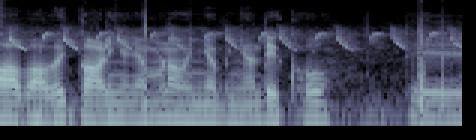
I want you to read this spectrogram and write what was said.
ਵਾਹ ਵਾਹ ਬਈ ਕਾਲੀਆਂ ਜਾਮਣਾ ਹੋਈਆਂ ਪਈਆਂ ਦੇਖੋ। ਤੇ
